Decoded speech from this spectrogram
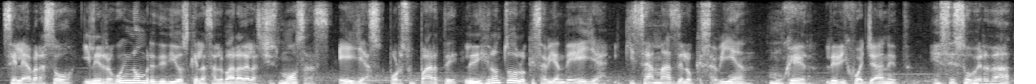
Se le abrazó y le rogó en nombre de Dios que la salvara de las chismosas. Ellas, por su parte, le dijeron todo lo que sabían de ella y quizá más de lo que sabían. Mujer, le dijo a Janet, ¿es eso verdad?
